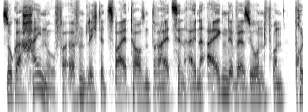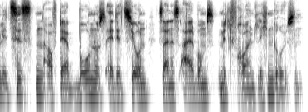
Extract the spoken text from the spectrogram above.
Sogar Heino veröffentlichte 2013 eine eigene Version von Polizisten auf der Bonus-Edition seines Albums mit freundlichen Grüßen.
